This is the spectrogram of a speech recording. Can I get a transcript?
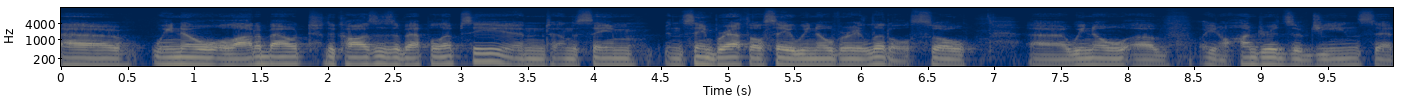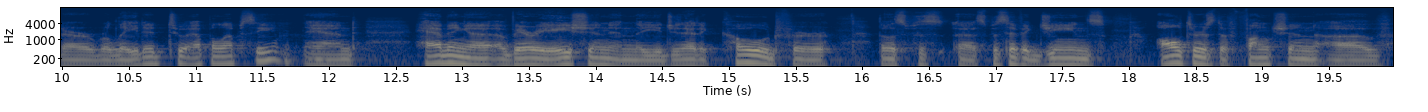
uh, we know a lot about the causes of epilepsy, and on the same in the same breath, I'll say we know very little. So. Uh, we know of you know hundreds of genes that are related to epilepsy, and having a, a variation in the genetic code for those spe- uh, specific genes alters the function of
